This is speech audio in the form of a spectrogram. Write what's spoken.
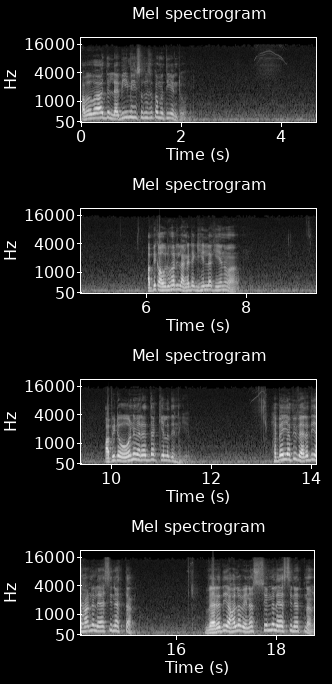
අවවාද ලැබීමේ සුදුසුකම තියෙන්න ඕනේ. අපි කවුරු හරි ළඟට ගිහිල්ලා කියනවා අපිට ඕන වැරද්දක් කියලා දෙන්න කියලා. හැබැයි අපි වැරදි අහන්න ලෑස්ති නැත්තම් වැරදි අහලා වෙනස් වෙන්න ලෑස්ති නැත්නම්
